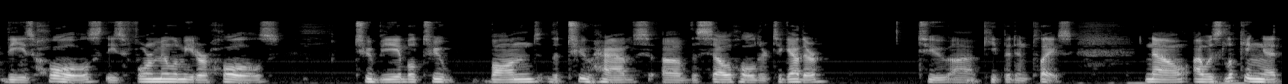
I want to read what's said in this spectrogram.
these holes, these four millimeter holes, to be able to bond the two halves of the cell holder together to uh, keep it in place. Now, I was looking at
